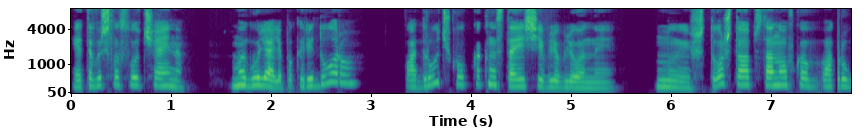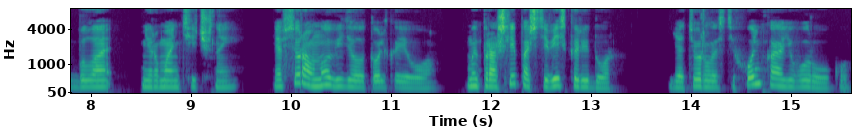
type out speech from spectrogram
Это вышло случайно. Мы гуляли по коридору, под ручку, как настоящие влюбленные. Ну и что, что обстановка вокруг была неромантичной? Я все равно видела только его. Мы прошли почти весь коридор. Я терлась тихонько о его руку.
